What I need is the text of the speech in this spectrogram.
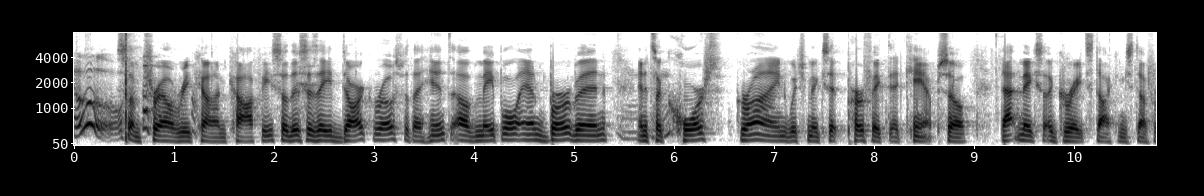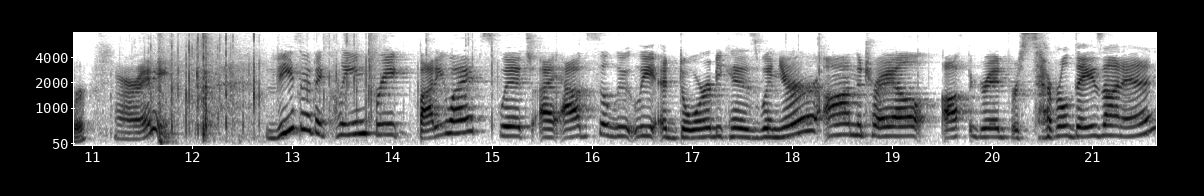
ooh, Some Trail Recon coffee. So this is a dark roast with a hint of maple and bourbon, and it's a Mm-hmm. coarse grind, which makes it perfect at camp. So that makes a great stocking stuffer. alrighty. These are the Klean Freak body wipes, which I absolutely adore because when you're on the trail off the grid for several days on end,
